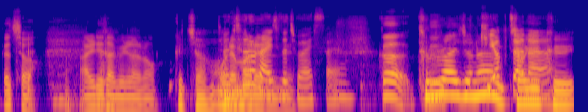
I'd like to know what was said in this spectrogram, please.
그렇죠. 알리사 밀라노. 그쵸. 전 오랜만에 트루라이즈도. 좋아했어요. 그러니까 그, 트루라이즈는 귀엽잖아. 저기 그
